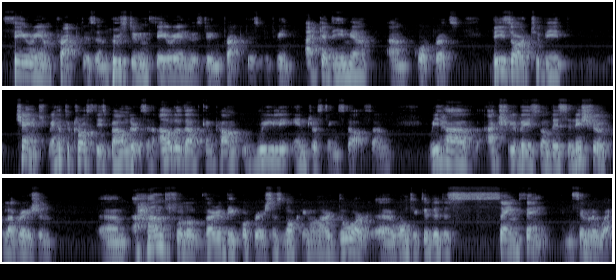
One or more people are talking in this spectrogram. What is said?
theory and practice and who's doing theory and who's doing practice, between academia and corporates. These are to be changed. We have to cross these boundaries. And out of that can come really interesting stuff. And we have actually, based on this initial collaboration, um, a handful of very big corporations knocking on our door uh, wanting to do the same thing in a similar way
